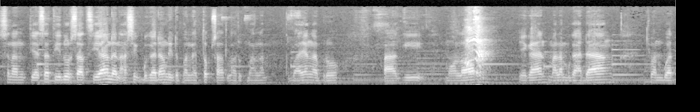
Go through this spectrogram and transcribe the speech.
senantiasa tidur saat siang dan asik begadang di depan laptop saat larut malam. Kebayang nggak bro? Pagi molor, ya kan? Malam begadang, cuman buat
